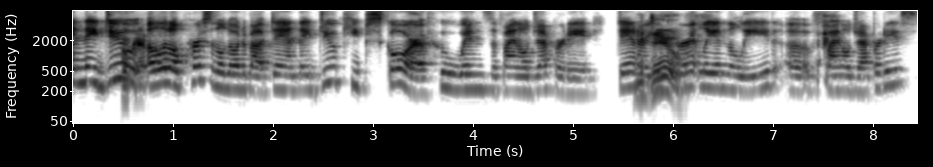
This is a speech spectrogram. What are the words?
And they do Okay. a little personal note about Dan. They do keep score of who wins the final Jeopardy. Dan, We are you currently in the lead of final Jeopardies?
